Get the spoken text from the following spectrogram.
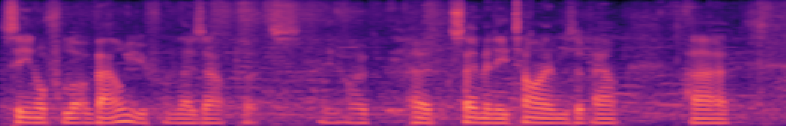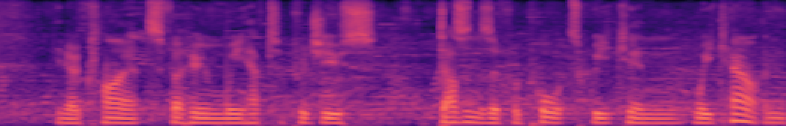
see an awful lot of value from those outputs. You know, I've heard so many times about uh, you know clients for whom we have to produce dozens of reports week in week out, and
